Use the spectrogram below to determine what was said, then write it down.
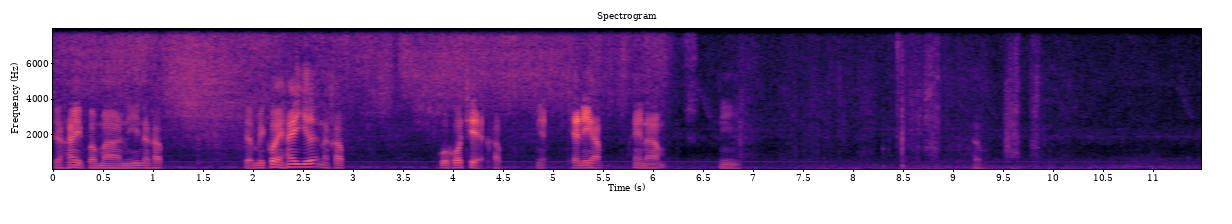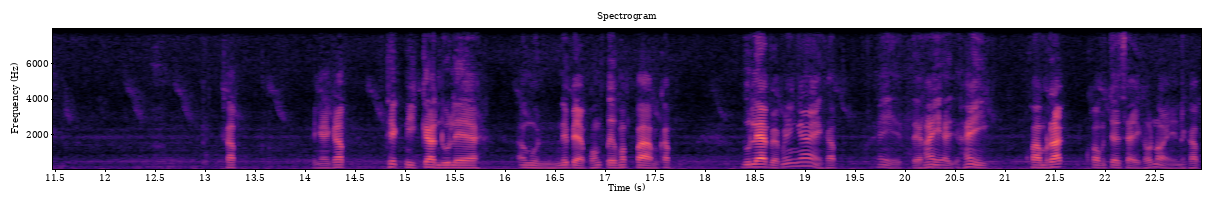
จะให้ประมาณนี้นะครับ จะไม่ค่อยให้เยอะนะครับ กลัวเขาแฉะครับ เนี่ยแค่นี้ครับ ให้น้ำนี่ครับเป็นไงครับ เทคนิคการดูแลองุ่นในแบบของเติมฮักฟาร์มครับ ดูแลแบบง่ายๆครับ ให้แต่ให้ให้ความรักความใจใส่เขาหน่อยนะครับ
